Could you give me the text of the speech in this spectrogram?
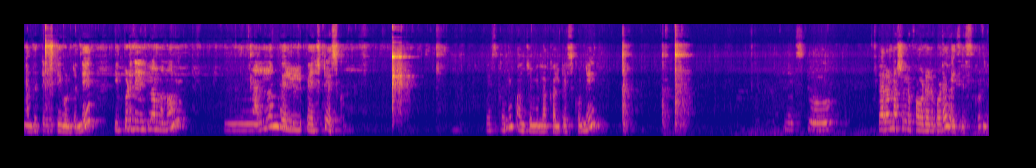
అంత టేస్టీగా ఉంటుంది. ఇప్పుడు దీంట్లో మనం అల్లం వెల్లుల్లి పేస్ట్ వేసుకుందాం. వేసుకొని కొంచెం ఇలా కలిపేసుకోండి. నెక్స్ట్ గరం మసాలా పౌడర్ కూడా వేసేసుకోండి.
